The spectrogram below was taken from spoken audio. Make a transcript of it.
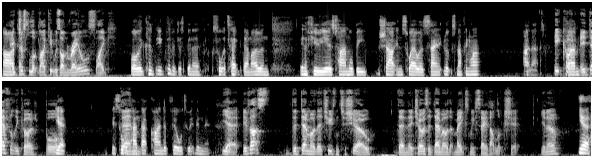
oh, It okay. just looked like it was on rails. Like well, it could it could have just been a sort of tech demo, and in a few years' time, we'll be shouting swear words saying it looks nothing like like that. It could, Um, it definitely could. But Yeah, it sort of had that kind of feel to it, didn't it? yeah, if that's the demo they're choosing to show, then they chose a demo that makes me say that looks shit. You know? Yeah.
